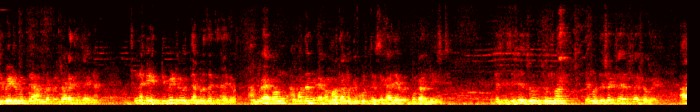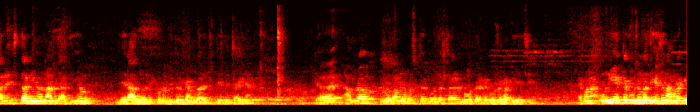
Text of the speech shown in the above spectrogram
ডিবেটের মধ্যে আমরা জড়াতে চাই না। এই ডিবেটের মধ্যে আমরা যেতে চাই না। আমরা এখন আমাদের এখন মাথার মধ্যে ঘুরতেছে খালি ভোটার লিস্ট এটা জুন জুন মাস, এর মধ্যে শেষ হবে। আর স্থানীয় না, জাতীয় যে রাজনৈতিক কোনো বিতর্কে আমরা যেতে চাই না। আমরা প্রধান উপদেষ্টার মহোদয়ের একটা ঘোষণা দিয়েছি। এখন উনি একটা ঘোষণা দিয়েছেন আমরা কি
